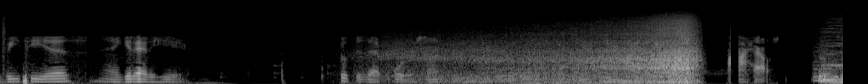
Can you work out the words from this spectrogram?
VTS? Hey, get out of here. Go through that portal, son. My house.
